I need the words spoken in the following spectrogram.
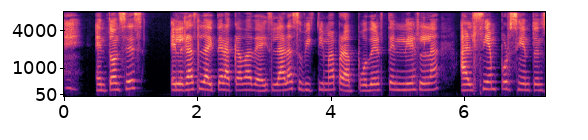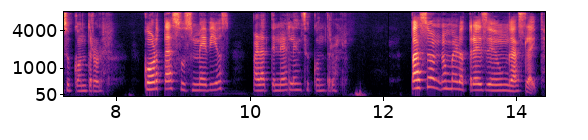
Entonces, el gaslighter acaba de aislar a su víctima para poder tenerla al 100% en su control. Corta sus medios para tenerla en su control. Paso número 3 de un gaslighter.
